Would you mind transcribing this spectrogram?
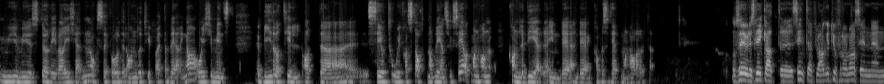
mye mye større i verdikjeden, også i forhold til andre typer etableringer. Og ikke minst bidra til at eh, CO2 fra starten av blir en suksess. At man kan levere inn det, det kapasiteten man har der ute. Og så er jo det slik at uh, Sintef laget jo for noen år siden en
